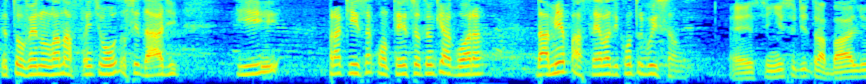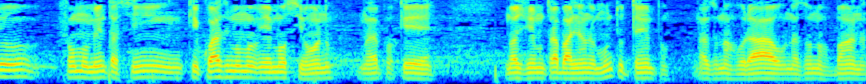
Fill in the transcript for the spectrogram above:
eu estou vendo lá na frente uma outra cidade e para que isso aconteça eu tenho que agora dar a minha parcela de contribuição. É, esse início de trabalho foi um momento assim que quase me emociono, né? porque nós viemos trabalhando há muito tempo na zona rural, na zona urbana,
